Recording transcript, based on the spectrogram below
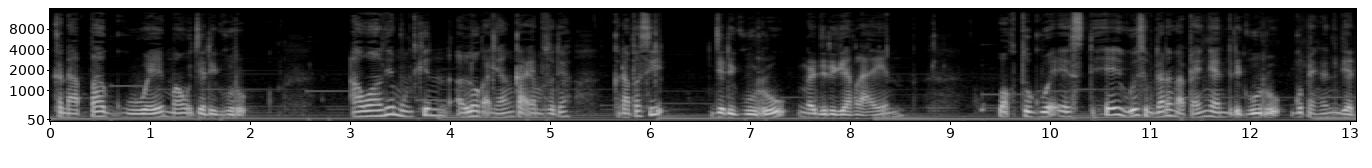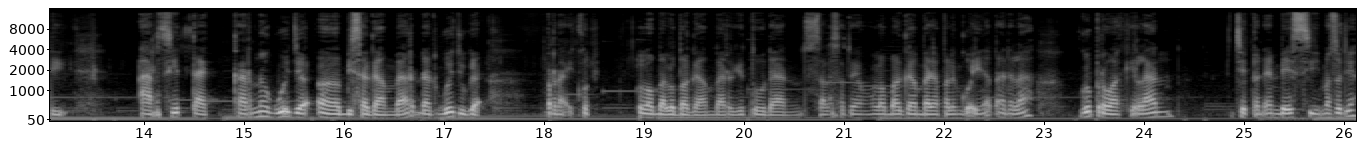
Kenapa gue mau jadi guru. Awalnya mungkin lo gak nyangka ya Maksudnya Kenapa sih jadi guru nggak jadi yang lain waktu gue SD gue sebenarnya nggak pengen jadi guru. Gue pengen jadi arsitek karena gue uh, bisa gambar dan gue juga pernah ikut lomba-lomba gambar gitu. Dan salah satu yang lomba gambar yang paling gue ingat adalah gue perwakilan Japan Embassy. Maksudnya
